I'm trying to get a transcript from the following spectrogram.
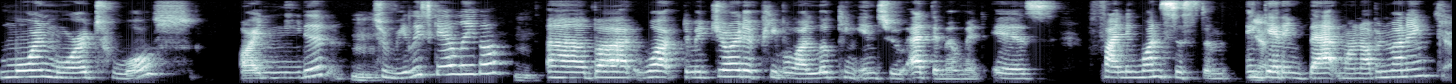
more and more tools are needed mm. to really scale legal. Mm. Uh, but what the majority of people are looking into at the moment is finding one system and yeah. getting that one up and running yeah.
